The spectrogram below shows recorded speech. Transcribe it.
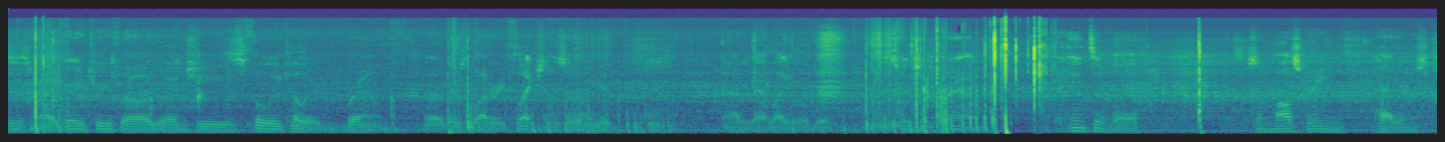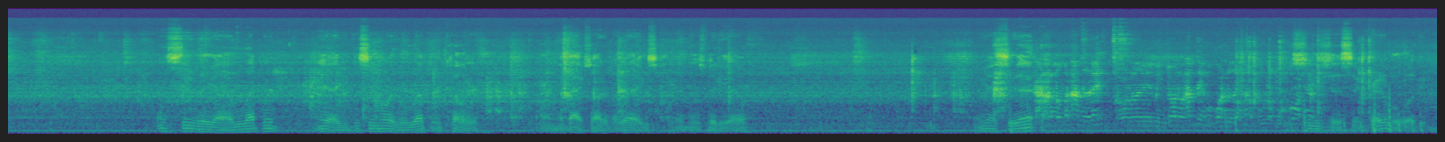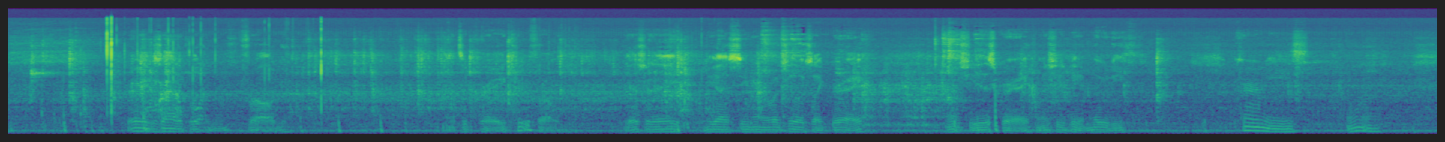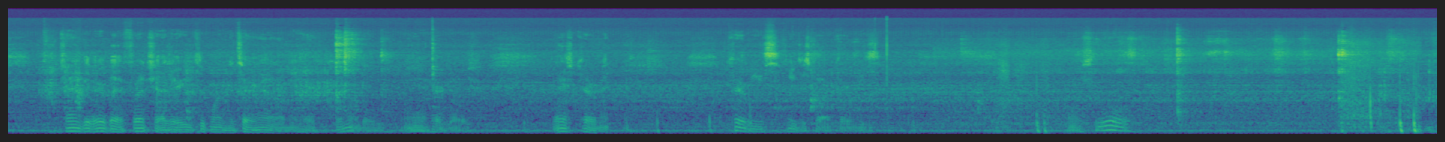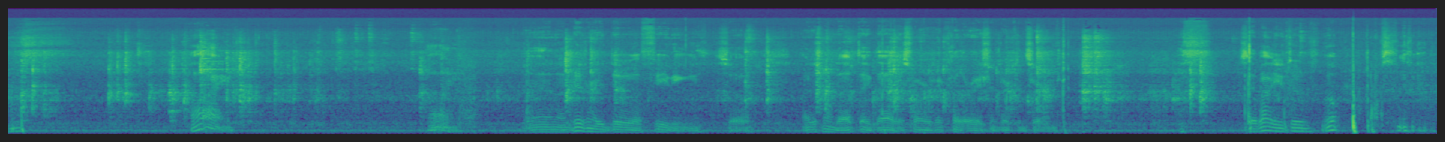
This is my gray tree frog, and she's fully colored brown. Uh, there's a lot of reflection, so let me get out of that light a little bit. That's one, she's brown, with a hint of uh, some moss green patterns. Let's see the uh, leopard. Yeah, you can see more of the leopard color on the backside of her legs in this video. You guys see that? She's just incredible looking. Very exotic looking frog. That's a gray tree frog. Yesterday, you guys seen her what she looks like gray. When she is gray, when she's being moody. Kermies. Come on. trying to give everybody a front shot here. You keep wanting to turn around on me here. Come on, baby. There's Kermit. Kermies. We just call her Kermies. There she is. Mm-hmm. Hi. Hi. And I'm getting ready to do a feeding, so I just wanted to update that as far as the colorations are concerned. Say bye, YouTube. Oh.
